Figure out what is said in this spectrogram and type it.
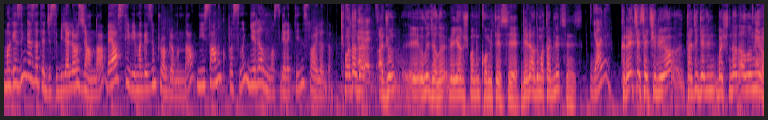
Magazin gazetecisi Bilal Özcan da Beyaz TV magazin programında Nisa'nın kupasının geri alınması gerektiğini söyledi. Yarışmada da Evet. Acun e, Ilıcalı ve yarışmanın komitesi geri adım atabilirsiniz. Yani Kraliçe seçiliyor, tacı gelin başından alınıyor.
